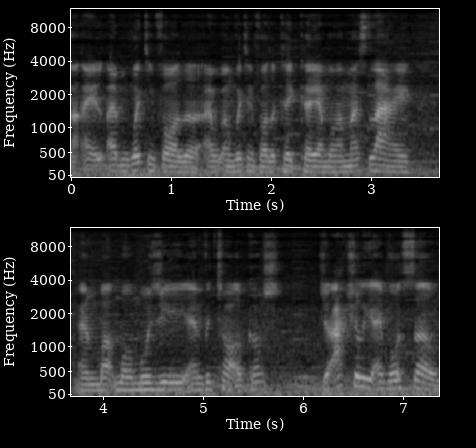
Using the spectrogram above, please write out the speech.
I I'm waiting for the I'm waiting for the KK and Mohamed Sly and Momuji and Victor of course. Actually I vote so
